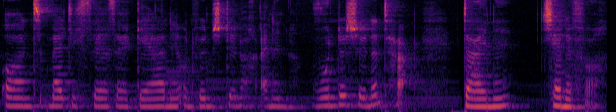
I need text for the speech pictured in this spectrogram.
und melde dich sehr, sehr gerne und wünsche dir noch einen wunderschönen Tag. Deine Jennifer.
